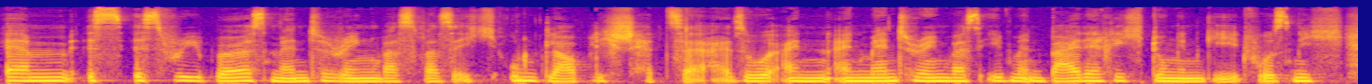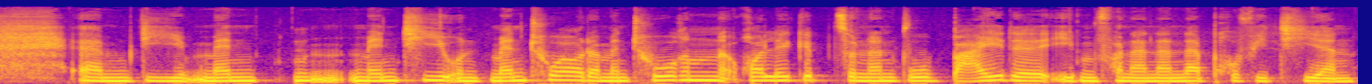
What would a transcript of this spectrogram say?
ähm, ist, ist Reverse Mentoring was, was ich unglaublich schätze. Also ein, ein Mentoring, was eben in beide Richtungen geht, wo es nicht ähm, die Men Mentee- und Mentor- oder Mentorenrolle gibt, sondern wo beide eben voneinander profitieren.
